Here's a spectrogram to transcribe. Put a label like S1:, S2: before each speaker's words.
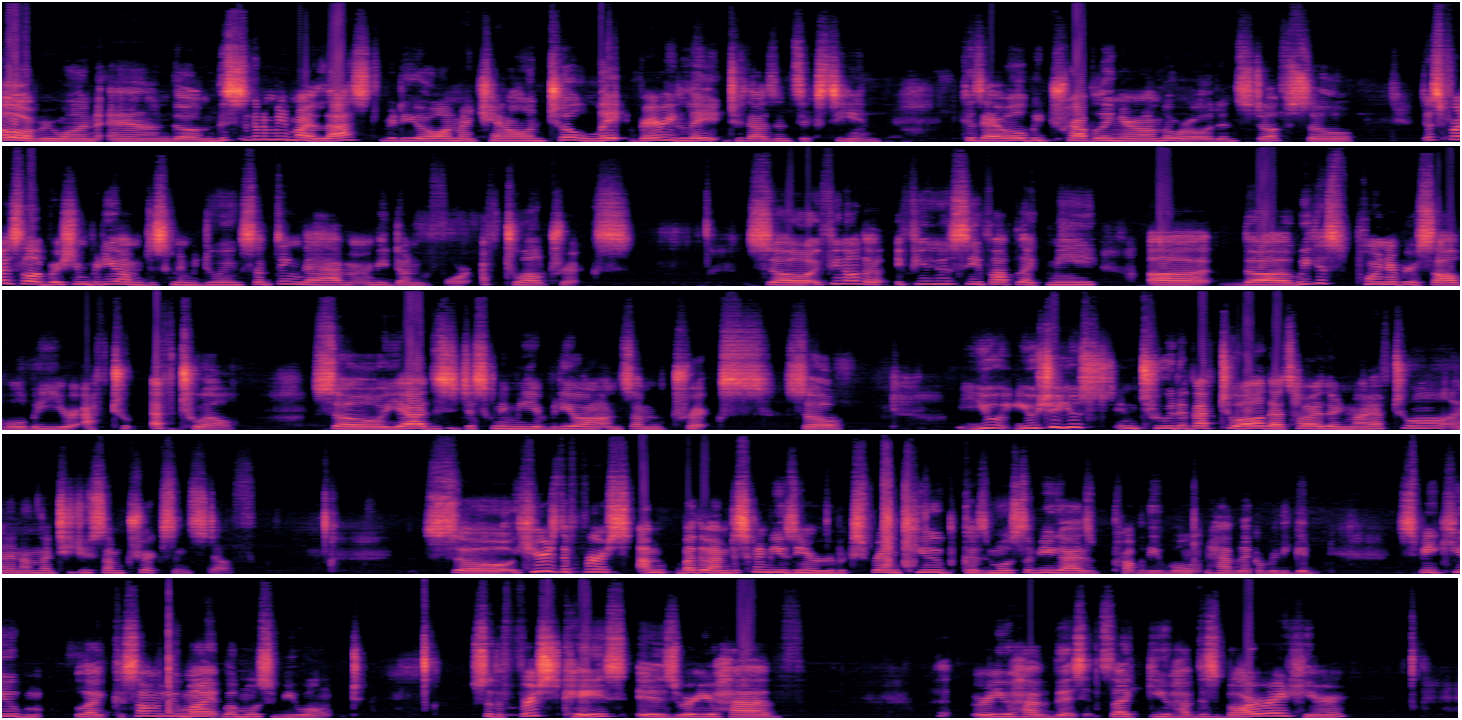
S1: Hello everyone, and um, this is going to be my last video on my channel until late, very late 2016, because I will be traveling around the world and stuff, so just for a celebration video, I'm just going to be doing something that I haven't really done before, F2L tricks. So, if you know the, if you use CFOP like me, uh, the weakest point of your solve will be your F2, F2L. So, yeah, this is just going to be a video on some tricks. So, you you should use intuitive F2L. That's how I learned my F2L, and I'm gonna teach you some tricks and stuff. So here's the first. I'm by the way, I'm just gonna be using a Rubik's brand cube because most of you guys probably won't have like a really good speed cube. Like some of you might, but most of you won't. So the first case is where you have where you have this. It's like you have this bar right here,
